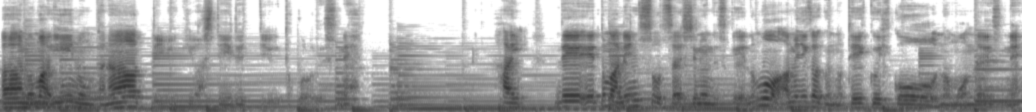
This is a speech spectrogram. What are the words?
あの、まあいいのかなっていう気がしているっていうところですね。はい。で、えっ、と、まあ、連日お伝えしてるんですけれども、アメリカ軍の低空飛行の問題ですね。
